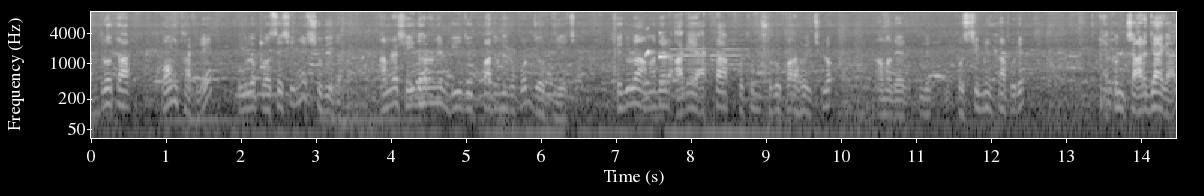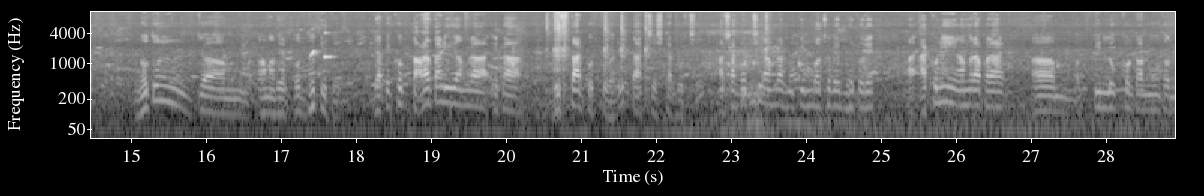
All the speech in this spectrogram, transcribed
আর্দ্রতা কম থাকলে ওগুলো প্রসেসিংয়ের সুবিধা হয়। আমরা সেই ধরনের বীজ উৎপাদনের উপর জোর দিয়েছি। সেগুলো আমাদের আগে একটা প্রথম শুরু করা হয়েছিল আমাদের পশ্চিম মেদিনীপুরে। এখন চার জায়গায় নতুন আমাদের পদ্ধতিতে যাতে খুব তাড়াতাড়ি আমরা এটা বিস্তার করতে পারি, তার চেষ্টা করছি। আশা করছি আমরা দু তিন বছরের ভেতরে এখনই আমরা প্রায় তিন লক্ষ টন মতন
